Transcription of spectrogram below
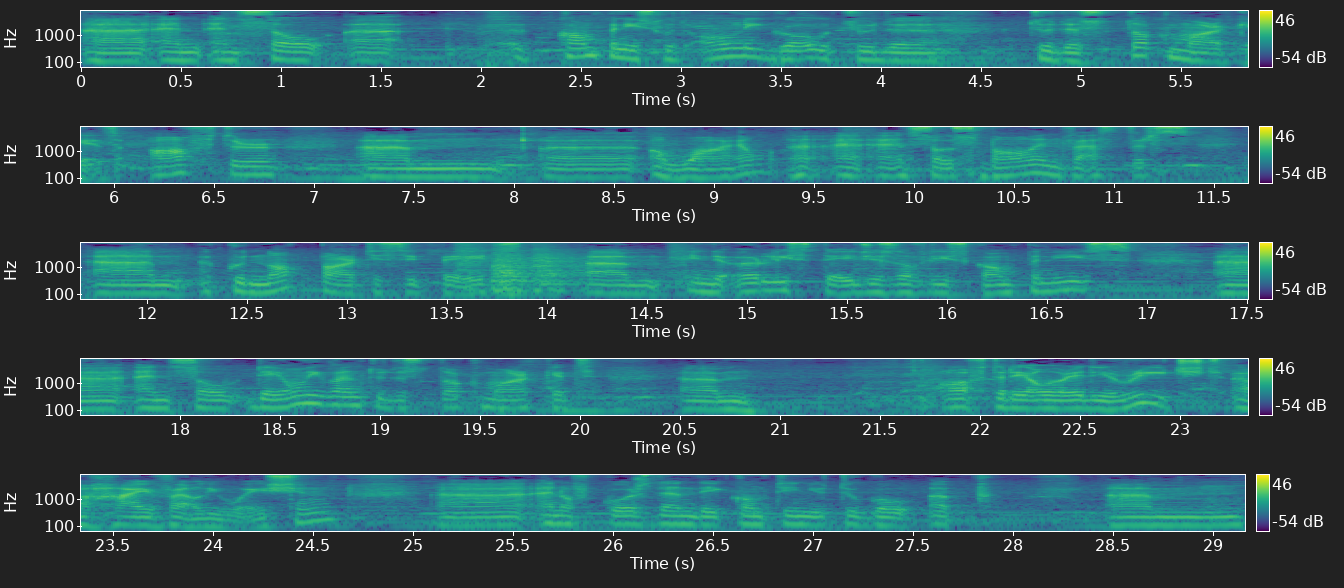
Uh, and and so uh, companies would only go to the to the stock market after um, uh, a while, uh, and so small investors um, could not participate um, in the early stages of these companies, uh, and so they only went to the stock market um, after they already reached a high valuation, uh, and of course, then they continue to go up. Um,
